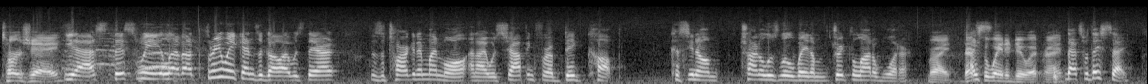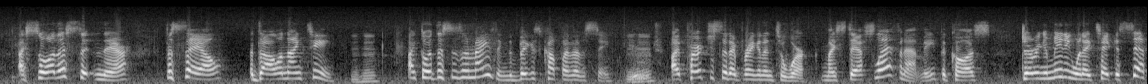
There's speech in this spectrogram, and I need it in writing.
Target. Yes, this week, about three weekends ago, I was there. There's a Target in my mall, and I was shopping for a big cup. Because, you know, I'm trying to lose a little weight. I'm drinking a lot of water. Right. That's I the way to do it, right? That's what they say. I saw this sitting there for sale, $1.19. Mm-hmm. I thought this is amazing, the biggest cup I've ever seen. Huge. I purchased it, I bring it into work. My staff's laughing at me because during a meeting when I take a sip,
